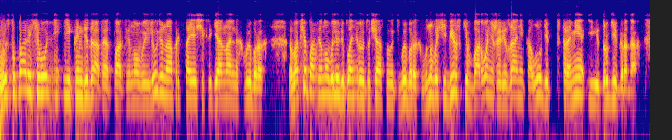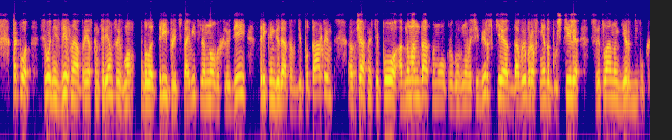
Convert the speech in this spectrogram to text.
Выступали сегодня и кандидаты от партии «Новые люди» на предстоящих региональных выборах. Вообще партия «Новые люди» планирует участвовать в выборах в Новосибирске, в Воронеже, Рязани, Калуге, Костроме и других городах. Так вот, сегодня здесь на пресс-конференции в Москве было три представителя новых людей, три кандидата в депутаты. В частности, по одномандатному округу в Новосибирске до выборов не допустили Светлану Гердюк.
